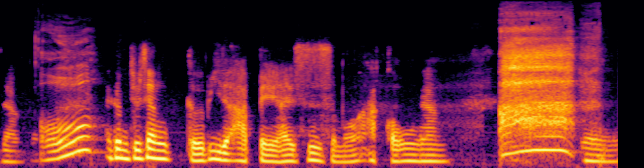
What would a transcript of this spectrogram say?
这样哦，那根本就像隔壁的阿伯还是什么阿公那样啊。嗯，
